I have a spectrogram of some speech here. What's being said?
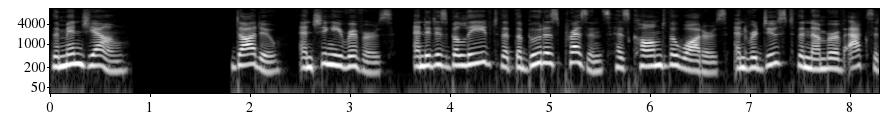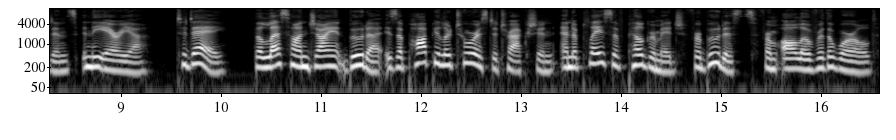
the Minjiang, Dadu, and Qingyi rivers, and it is believed that the Buddha's presence has calmed the waters and reduced the number of accidents in the area. Today, the Leshan giant Buddha is a popular tourist attraction and a place of pilgrimage for Buddhists from all over the world.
